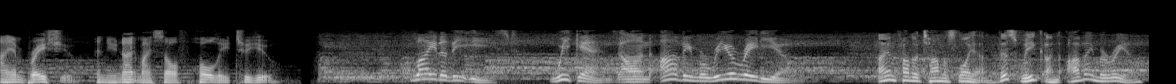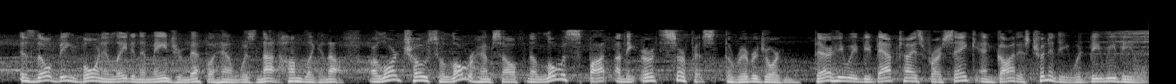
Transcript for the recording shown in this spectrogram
I embrace you and unite myself wholly to you. Light of the East, weekends on Ave Maria Radio. I am Father Thomas Loya. This week on Ave Maria, as though being born and laid in a manger in Bethlehem was not humbling enough, our Lord chose to lower himself in the lowest spot on the earth's surface, the River Jordan. There he would be baptized for our sake, and God as Trinity would be revealed.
